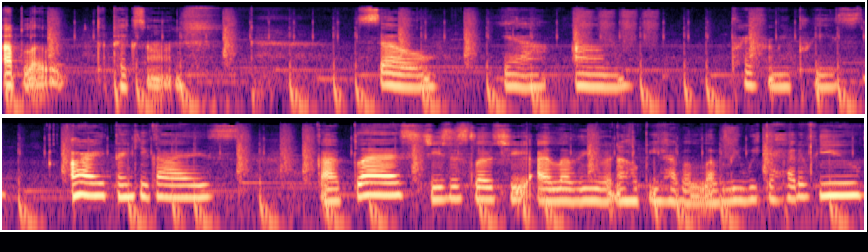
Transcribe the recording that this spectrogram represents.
Upload the pics on. So, yeah. Um, pray for me, please. All right. Thank you guys. God bless. Jesus loves you. I love you. And I hope you have a lovely week ahead of you.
